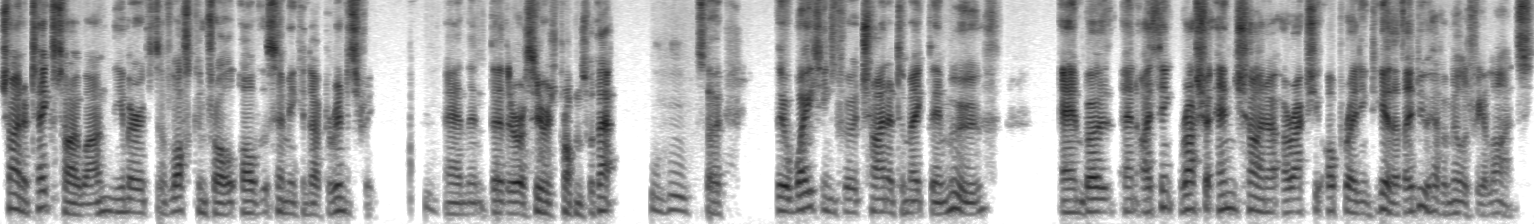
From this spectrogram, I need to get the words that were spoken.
China takes Taiwan, the Americans have lost control of the semiconductor industry, and then there, there are serious problems with that. Mm-hmm. So they're waiting for China to make their move, and both and I think Russia and China are actually operating together. They do have a military alliance,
